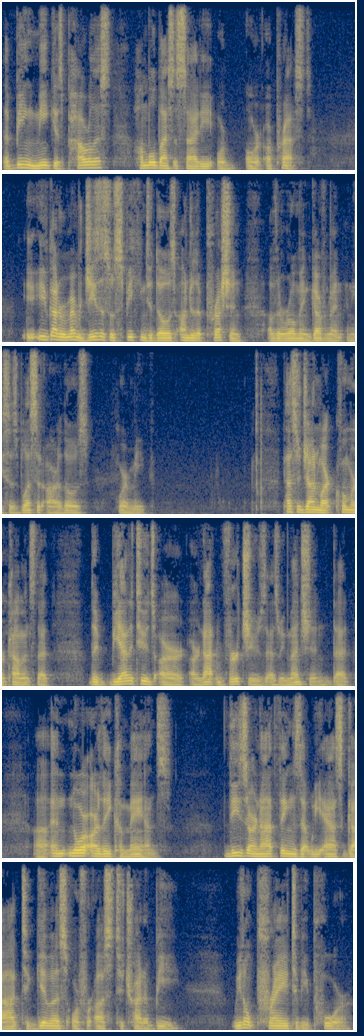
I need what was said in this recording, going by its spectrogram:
That being meek is powerless, humbled by society, or, or oppressed. You've got to remember, Jesus was speaking to those under the oppression of the Roman government, and he says, Blessed are those who are meek. Pastor John Mark Comer comments that the Beatitudes are, are not virtues, as we mentioned, that, uh, and nor are they commands. These are not things that we ask God to give us or for us to try to be. We don't pray to be poor,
